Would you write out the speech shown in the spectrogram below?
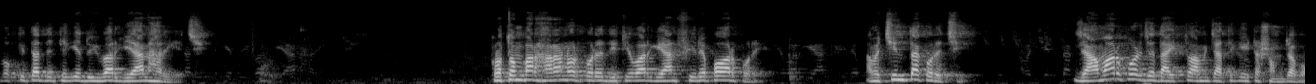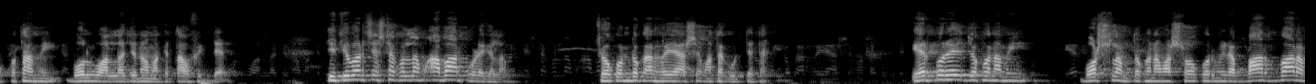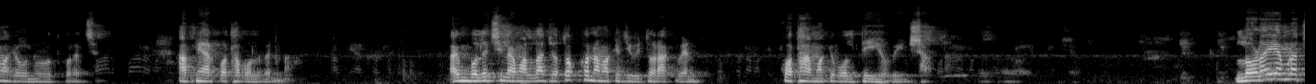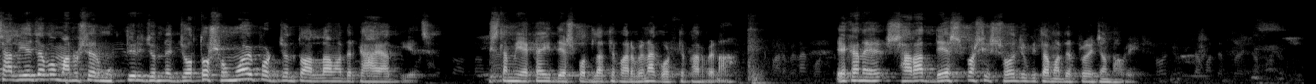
বক্তৃতা দিতে গিয়ে দুইবার জ্ঞান হারিয়েছি। প্রথমবার হারানোর পরে দ্বিতীয়বার জ্ঞান ফিরে পাওয়ার পরে আমি চিন্তা করেছি যে আমার উপর যে দায়িত্ব, আমি জাতিকে এটা সমঝাবো। কথা আমি বলব, আল্লাহ যেন আমাকে তাওফিক দেন। দ্বিতীয়বার চেষ্টা করলাম, আবার পড়ে গেলাম। চোখ অন্ধকার হয়ে আসে, মাথা ঘুরতে থাকে। এরপরে যখন আমি বসলাম, তখন আমার সহকর্মীরা বারবার আমাকে অনুরোধ করেছে। আপনি আর কথা বলবেন না। আমি বলেছিলাম, আল্লাহ যতক্ষণ আমাকে জীবিত রাখবেন, কথা আমাকে বলতেই হবে, ইনশাআল্লাহ। লড়াই আমরা চালিয়ে যাব মানুষের মুক্তির জন্য, যত সময় পর্যন্ত আল্লাহ আমাদেরকে হায়াত দিয়েছে। ইসলামী একাই দেশ বদলাতে পারবে না, গড়তে পারবে না। এখানে সারা দেশবাসীর সহযোগিতা আমাদের প্রয়োজন হবে।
